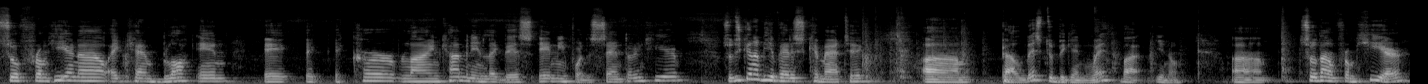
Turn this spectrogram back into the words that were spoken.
So from here now, I can block in a, a, a curved line coming in like this, aiming for the center in here. So this is going to be a very schematic um, pelvis to begin with, but you know. Um, so down from here,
